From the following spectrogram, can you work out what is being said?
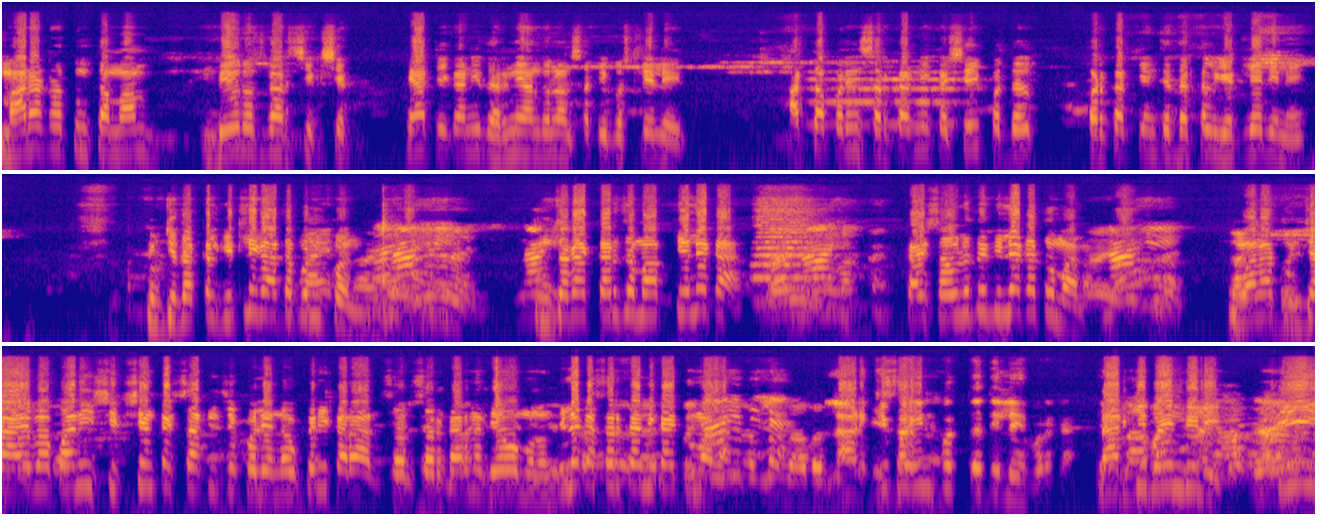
महाराष्ट्रातून तमाम बेरोजगार शिक्षक या ठिकाणी धरणे आंदोलनासाठी बसलेले आहेत. आतापर्यंत सरकारने कशाही पद्धत प्रकारची यांची दखल घेतलेली नाही. तुमची दखल घेतली का आतापर्यंत पण तुमचं काय कर्ज माफ केले का? काय सवलती दिल्या का तुम्हाला? तुम्हाला तुमच्या आई बापांनी शिक्षण कशासाठी शिकवले? नोकरी करा सर सरकारनं देव म्हणून. दिलं का सरकारने काय तुम्हाला? लाडकी बहीण फक्त दिले बरं का. लाडकी बहीण दिली. ती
